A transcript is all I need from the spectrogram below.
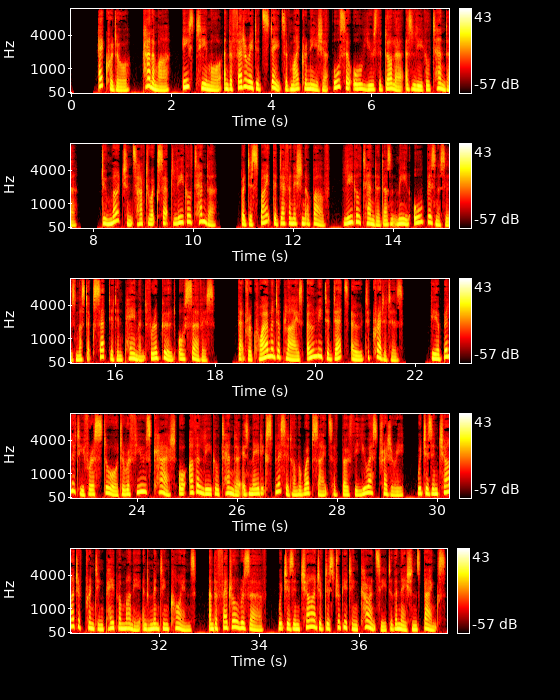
Ecuador, Panama, East Timor, and the Federated States of Micronesia also all use the dollar as legal tender. Do merchants have to accept legal tender? But despite the definition above, legal tender doesn't mean all businesses must accept it in payment for a good or service. That requirement applies only to debts owed to creditors. The ability for a store to refuse cash or other legal tender is made explicit on the websites of both the U.S. Treasury, which is in charge of printing paper money and minting coins, and the Federal Reserve, which is in charge of distributing currency to the nation's banks.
